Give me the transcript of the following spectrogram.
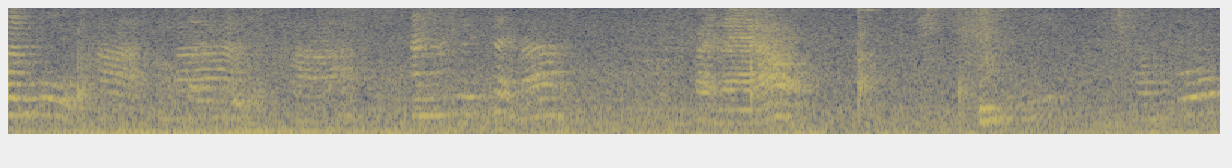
เพิ่นปลูกค่ะเพิ่นปลูกค่ะอันนั้นเลยใส่บ้างใส่แล้วน้องลุง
